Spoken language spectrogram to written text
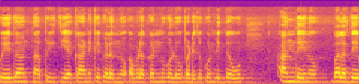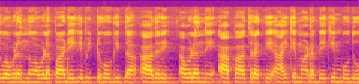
ವೇದಾಂತ್ನ ಪ್ರೀತಿಯ ಕಾಣಿಕೆಗಳನ್ನು ಅವಳ ಕಣ್ಣುಗಳು ಪಡೆದುಕೊಂಡಿದ್ದವು. ಅಂದೇನು, ಬಲದೇವ್ ಅವಳನ್ನು ಅವಳ ಪಾಡಿಗೆ ಬಿಟ್ಟು ಹೋಗಿದ್ದ. ಆದರೆ ಅವಳನ್ನೇ ಆ ಪಾತ್ರಕ್ಕೆ ಆಯ್ಕೆ ಮಾಡಬೇಕೆಂಬುದು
